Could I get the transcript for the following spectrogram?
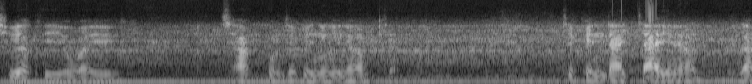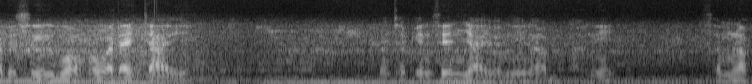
ชือกที่เอาไว้ชักผมจะเป็นอย่างนี้นะครับ จะจะเป็นได้ใจนะครับเวลาไปซื้อบอกเขาว่าได้ใจ มันจะเป็นเส้นใหญ่แบบนี้นะครับ อันนี้สำหรับ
